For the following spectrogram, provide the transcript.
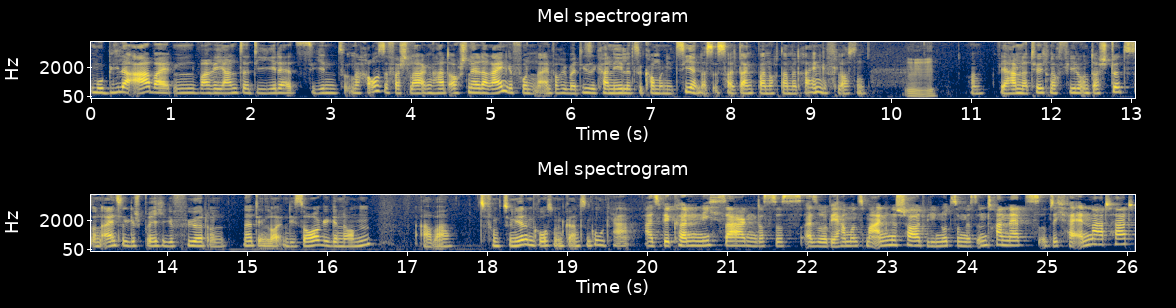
mobile Arbeiten-Variante, die jeder jetzt jeden nach Hause verschlagen hat, auch schnell da reingefunden, einfach über diese Kanäle zu kommunizieren. Das ist halt dankbar noch damit reingeflossen. Mhm. Und wir haben natürlich noch viel unterstützt und Einzelgespräche geführt und ne, den Leuten die Sorge genommen. Aber es funktioniert im Großen und Ganzen gut. Ja, also wir können nicht sagen, dass das, also wir haben uns mal angeschaut, wie die Nutzung des Intranets sich verändert hat.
